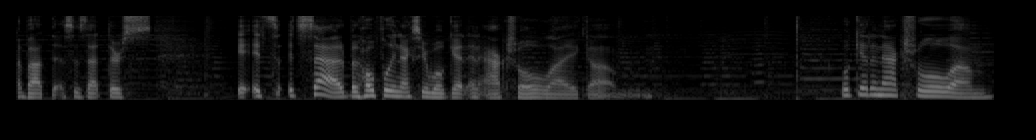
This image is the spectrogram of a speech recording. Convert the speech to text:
about this is that there's it, it's it's sad, but hopefully next year we'll get an actual like um we'll get an actual um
